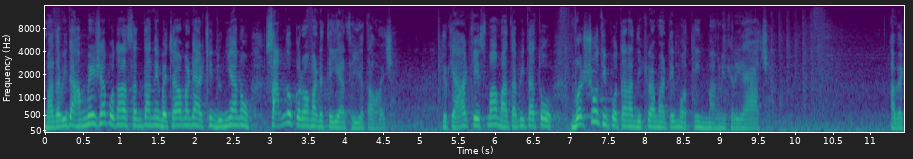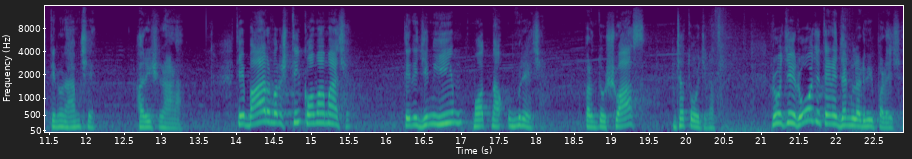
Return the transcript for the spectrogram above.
માતા પિતા હંમેશા પોતાના સંતાનને બચાવવા માટે આખી દુનિયાનો સામનો કરવા માટે તૈયાર થઈ જતા હોય છે. જોકે આ કેસમાં માતા પિતા તો વર્ષોથી પોતાના દીકરા માટે મોતની માંગણી કરી રહ્યા છે. આ વ્યક્તિનું નામ છે હરીશ રાણા. તે બાર વર્ષથી કોમામાં છે. તેની જિંદગી મોતના ઉમરે છે, પરંતુ શ્વાસ જતો જ નથી. રોજે રોજ તેણે જંગ લડવી પડે છે.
